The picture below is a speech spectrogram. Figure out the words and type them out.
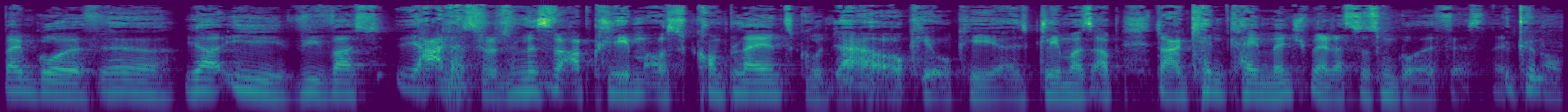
Beim Golf. Ja, ja i, wie was? Ja, das müssen wir abkleben aus Compliance-Gründen. Ja, okay, okay, also kleben wir es ab. Da erkennt kein Mensch mehr, dass das ein Golf ist. Ne? Genau.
